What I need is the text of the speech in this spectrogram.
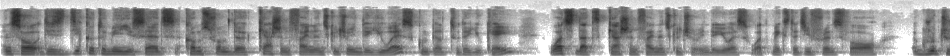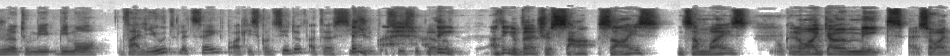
And so this dichotomy you said comes from the cash and finance culture in the US compared to the UK. What's that cash and finance culture in the US? What makes the difference for a group treasurer to be, more valued, let's say, or at least considered at a C suite level? I think, a virtuous size in some ways. Okay. You know, I go and meet, so I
